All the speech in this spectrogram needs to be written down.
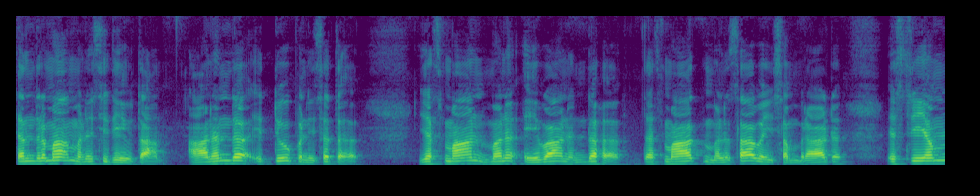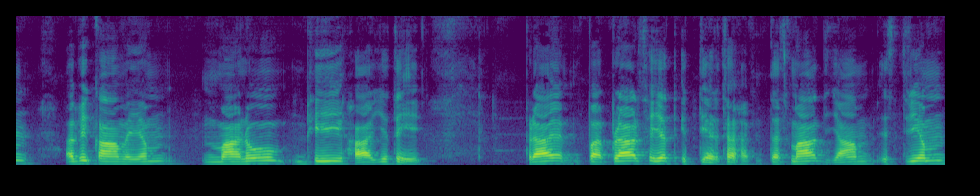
चंद्रमा मनसी देवता। आनंद इत्योपनिषत्। यस्मान मन एवानंद, तस्मात् मनसा वै सम्राट, स्त्रिय अभिकामयम मानोभिहायते प्राय प्रार्थयत इत्यर्थः। तस्मात् याम स्त्रियम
